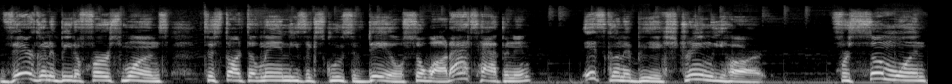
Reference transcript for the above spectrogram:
they're going to be the first ones to start to land these exclusive deals. So while that's happening, it's going to be extremely hard for someone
